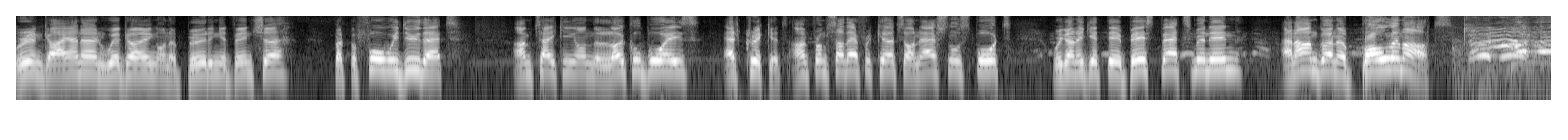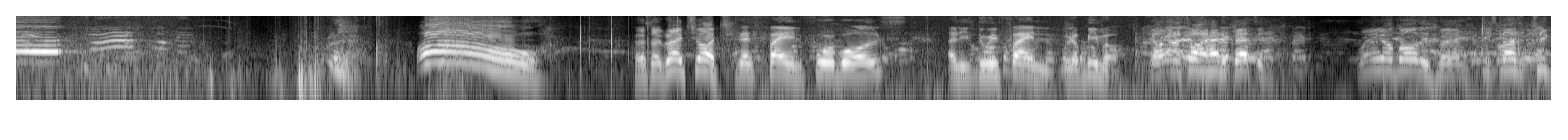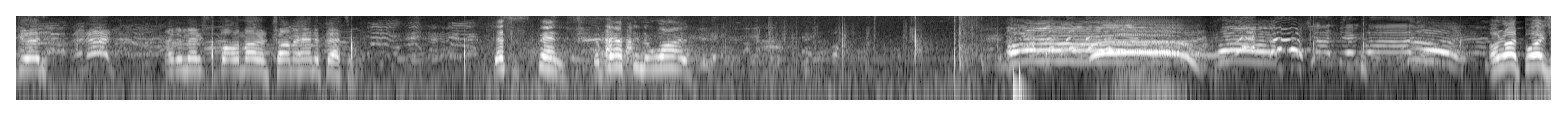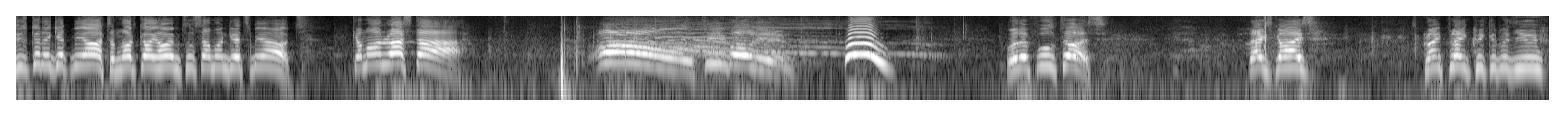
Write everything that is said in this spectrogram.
We're in Guyana and we're going on a birding adventure. But before we do that, I'm taking on the local boys at cricket. I'm from South Africa, it's our national sport. We're gonna get their best batsmen in and I'm gonna bowl them out. Oh! That's a great shot. That's fine, four balls, and he's doing fine with a beamer. Okay, I'm gonna try and hand it batting. Where are your bowlers, man? These guys are too good. I haven't managed to ball them out and try my hand at batting. That's a spin. The best in the world. All right, boys, who's gonna get me out? I'm not going home until someone gets me out. Come on, Rasta! Oh, clean bowled him. Woo! With a full toss. Thanks, guys. It's great playing cricket with you.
